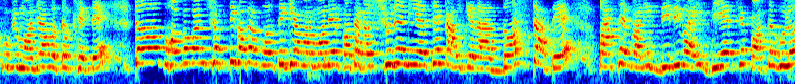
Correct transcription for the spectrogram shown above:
খুবই মজা হতো খেতে। তো ভগবান সত্যি কথা বলতে কি আমার মনের কথাটা শুনে নিয়েছে, কালকে রাত দশটাতে পাশের বাড়ির দিদি ভাই দিয়েছে কতগুলো?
